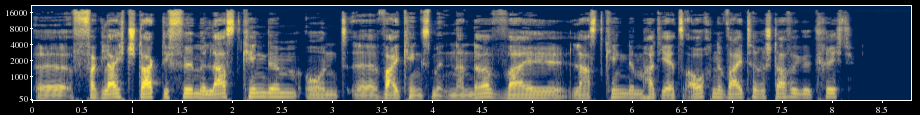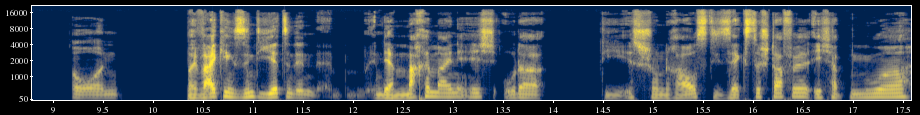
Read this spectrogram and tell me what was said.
äh, vergleicht stark die Filme Last Kingdom und äh, Vikings miteinander, weil Last Kingdom hat ja jetzt auch eine weitere Staffel gekriegt. Und bei Vikings sind die jetzt in, den, in der Mache, meine ich, oder die ist schon raus, die sechste Staffel. Ich habe nur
